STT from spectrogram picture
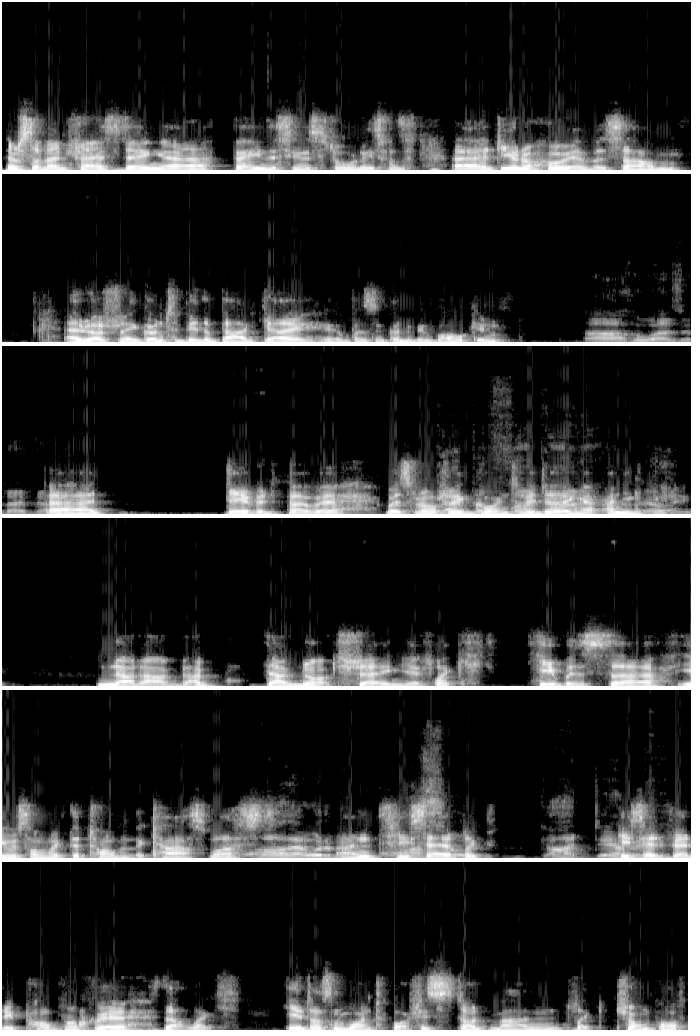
There's some interesting uh, behind the scenes stories for. Uh, do you know who it was um, originally going to be the bad guy? It wasn't going to be Walken. Uh, who was it? I've never. Uh, David Bowie was originally going to be doing it, and you, really? no, no, I'm, I'm, I'm not shitting you. Like he was, uh, he was on like the top of the cast list, Oh, that would have been. and he said like God damn he it. said very publicly that like he doesn't want to watch his stuntman like jump off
